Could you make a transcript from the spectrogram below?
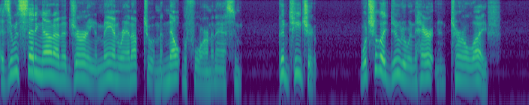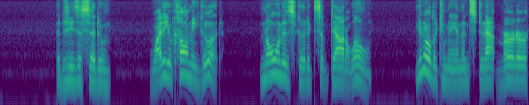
As he was setting out on a journey, a man ran up to him and knelt before him and asked him, Good teacher, what shall I do to inherit eternal life? And Jesus said to him, Why do you call me good? No one is good except God alone. You know the commandments do not murder,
